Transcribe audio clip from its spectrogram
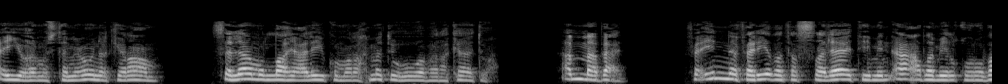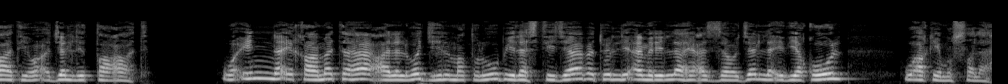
أيها المستمعون الكرام سلام الله عليكم ورحمته وبركاته أما بعد فإن فريضة الصلاة من أعظم القربات وأجل الطاعات وإن إقامتها على الوجه المطلوب لاستجابة لأمر الله عز وجل إذ يقول: وأقيموا الصلاة.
